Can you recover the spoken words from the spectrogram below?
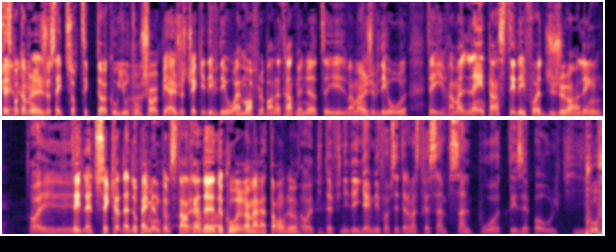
c'est pas comme euh, juste être sur TikTok ou YouTube Ouais. Short et à juste checker des vidéos amorphes là, pendant 30 minutes. Tu sais, vraiment un jeu vidéo. Tu sais, vraiment l'intensité des fois du jeu en ligne. Ouais, et- Tu sais, tu sécrètes de la dopamine comme si tu Ah en ouais, train de, courir un marathon. Là. Ah ouais, puis t'as fini des games des fois, puis c'est tellement stressant, puis tu sens le poids de tes épaules qui, Pouf!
